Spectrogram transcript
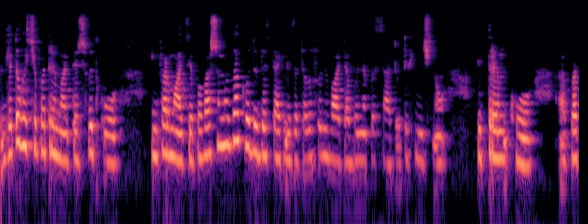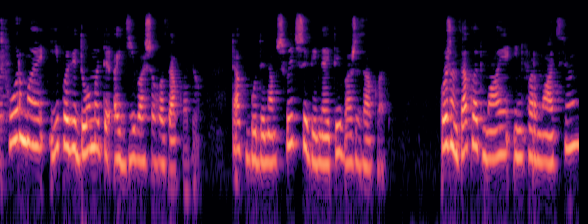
Для того, щоб отримати швидку інформацію по вашому закладу, достатньо зателефонувати або написати у технічну підтримку е, платформи і повідомити ID вашого закладу. Так буде нам швидше віднайти ваш заклад. Кожен заклад має інформацію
